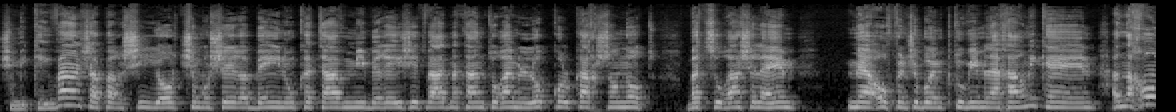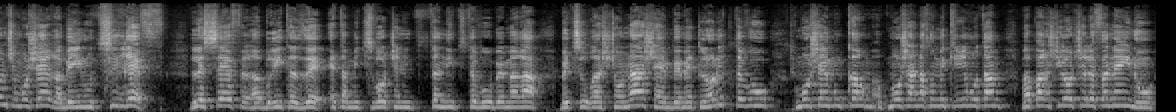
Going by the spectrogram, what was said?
שמכיוון שהפרשיות שמשה רבינו כתב מבראשית ועד מתן תורה הן לא כל כך שונות בצורה שלהם מהאופן שבו הם כתובים לאחר מכן, אז נכון שמשה רבינו צירף לספר הברית הזה את המצוות שנצטוו במראה בצורה שונה, שהם באמת לא נכתבו כמו, שהם מוכר, כמו שאנחנו מכירים אותם בפרשיות שלפנינו,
